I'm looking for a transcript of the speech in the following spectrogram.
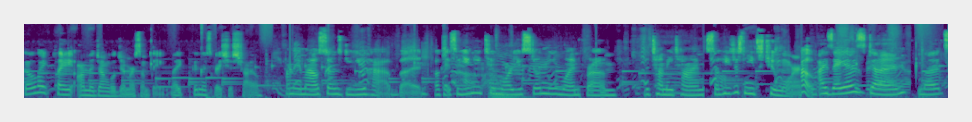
Go like play on the jungle gym or something. Like, goodness gracious, child. How many milestones do you have, bud? Okay, so you need two more. You still need one from the tummy time. So he just needs two more. Oh, Isaiah's done. Let's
